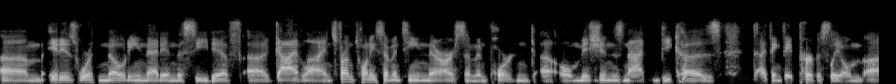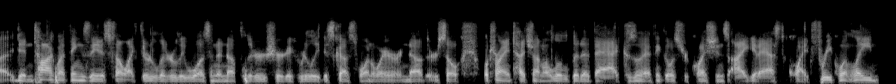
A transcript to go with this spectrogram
Um, it is worth noting that in the C. diff uh, guidelines from 2017, there are some important uh, omissions, not because I think they purposely um, uh, didn't talk about things, they just felt like there literally wasn't enough literature to really discuss one way or another. So we'll try and touch on a little bit of that because I think those are questions I get asked quite frequently.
